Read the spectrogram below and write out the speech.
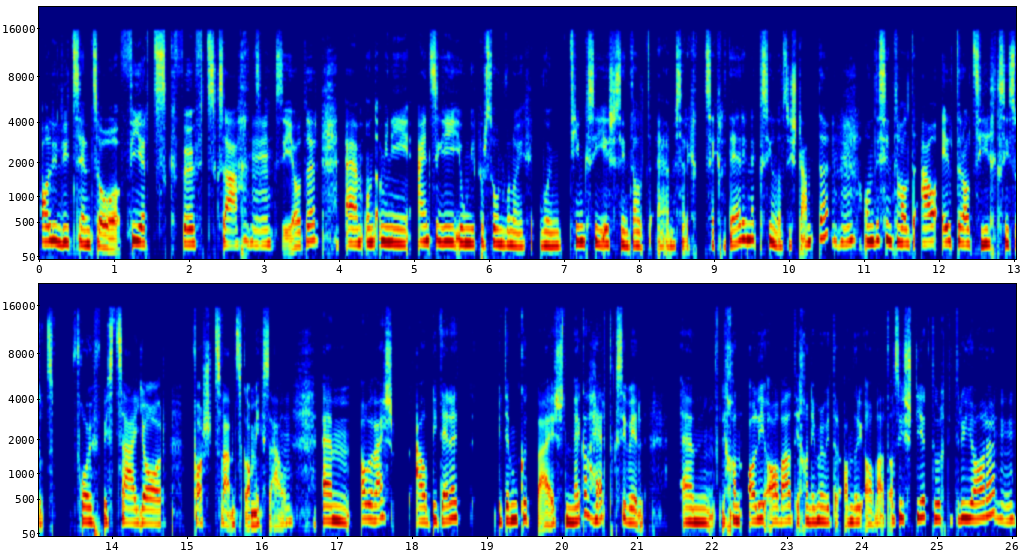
alle Leute sind so 40, 50, 60 mhm. gewesen, oder? Ähm, und meine einzige junge Person, die, noch, die im Team war, sind halt ähm, Sekretärinnen und Assistenten. Mhm. Und die sind halt auch älter als ich, gewesen, so fünf bis zehn Jahre, fast 20 amix auch. Mhm. Ähm, aber weißt auch bei denen, bei dem Goodbye war es mega hart gewesen, weil ähm, ich habe alle Anwälte, ich habe immer wieder andere Anwälte assistiert durch die drei Jahre. Mhm.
